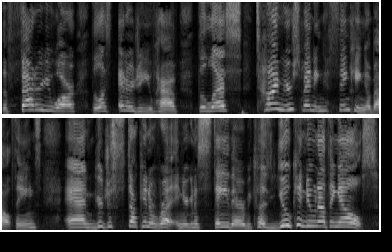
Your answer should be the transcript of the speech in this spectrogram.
the fatter you are, the less energy you have, the less time you're spending thinking about things, and you're just stuck in a rut and you're gonna stay there because you can do nothing else.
